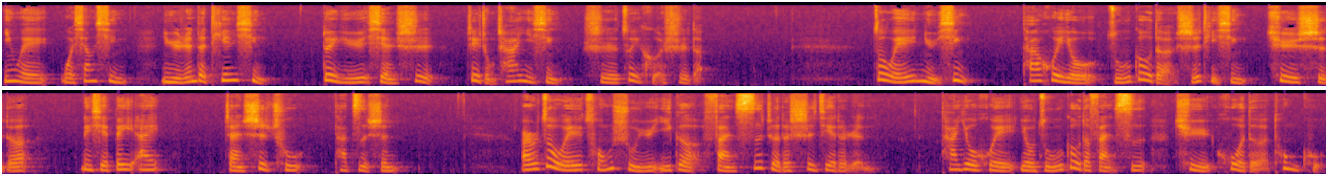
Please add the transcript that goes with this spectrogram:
因为我相信女人的天性对于显示这种差异性是最合适的。作为女性，她会有足够的实体性去使得那些悲哀展示出她自身；而作为从属于一个反思者的世界的人，她又会有足够的反思去获得痛苦。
